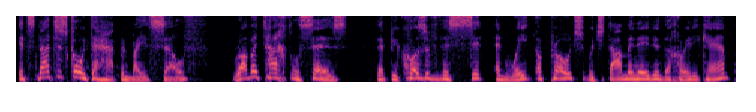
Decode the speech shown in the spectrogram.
It's not just going to happen by itself. Rabbi Teichtel says that because of this sit and wait approach, which dominated the Haredi camp,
